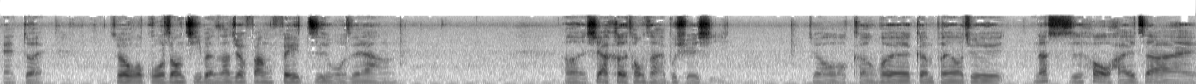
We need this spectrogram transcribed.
哎，对，所以我国中基本上就放飞自我这样，呃，下课通常也不学习。就可能会跟朋友去，那时候还在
